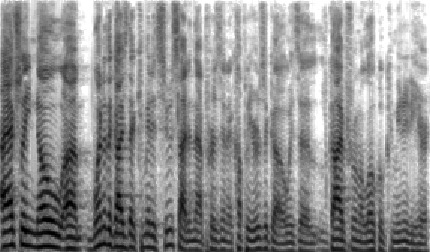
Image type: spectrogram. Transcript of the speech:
I actually know um, one of the guys that committed suicide in that prison a couple years ago is a guy from a local community here,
